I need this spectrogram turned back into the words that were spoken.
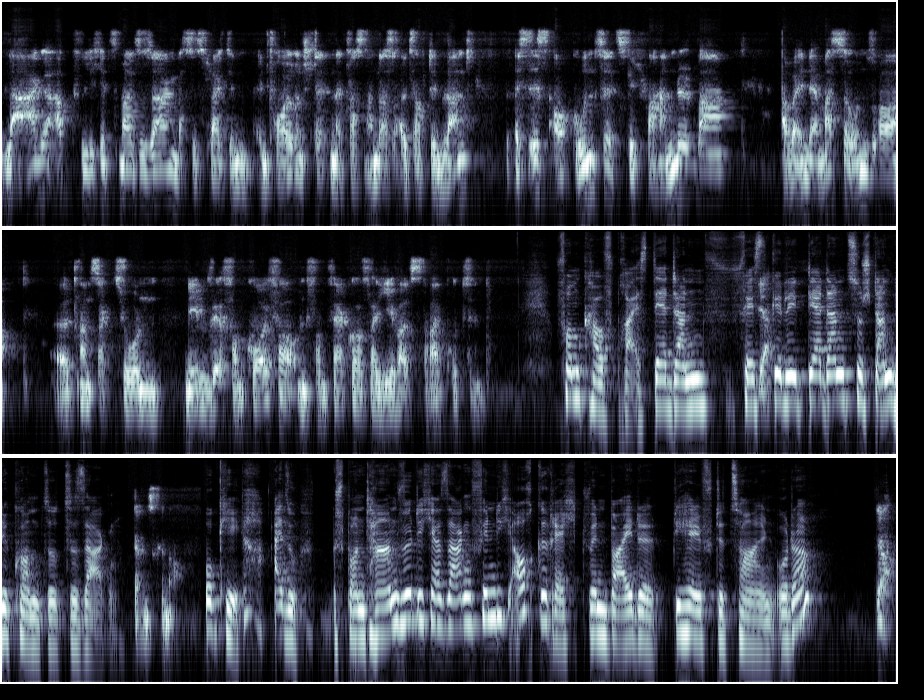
Lage ab, will ich jetzt mal so sagen. Das ist vielleicht in, in teuren Städten etwas anders als auf dem Land. Es ist auch grundsätzlich verhandelbar, aber in der Masse unserer äh, Transaktionen nehmen wir vom Käufer und vom Verkäufer jeweils drei Prozent. Vom Kaufpreis, der dann festgelegt, ja. der dann zustande kommt sozusagen. Ganz genau. Okay, also spontan würde ich ja sagen, finde ich auch gerecht, wenn beide die Hälfte zahlen, oder? Ja,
